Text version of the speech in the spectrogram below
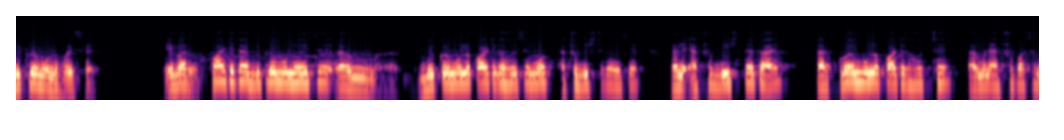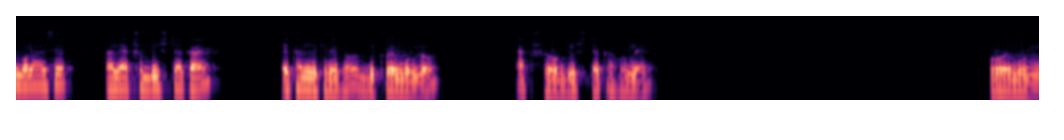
বিক্রয় মূল্য হয়েছে। এবার কয় টাকায় বিক্রয় মূল্য হয়েছে? বিক্রয় মূল্য কয় টাকা হয়েছে মোট? একশো বিশ টাকা হয়েছে। তাহলে একশো বিশ টাকায় তার ক্রয় মূল্য কয় টাকা হচ্ছে? তার মানে একশো পার্সেন্ট বলা হয়েছে। তাহলে একশো বিশ টাকায়, এখানে লিখে রেখো বিক্রয় মূল্য একশো বিশ টাকা হলে ক্রয় মূল্য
